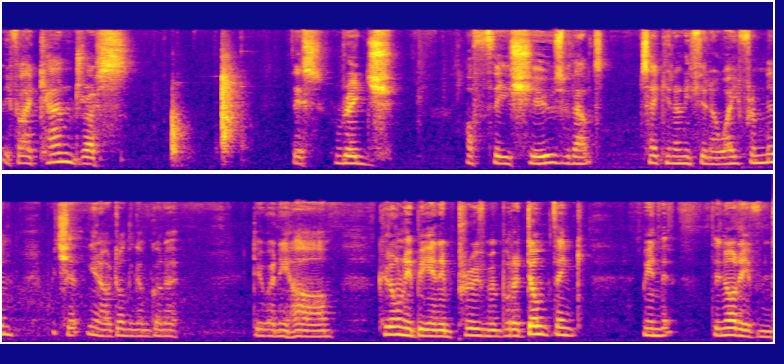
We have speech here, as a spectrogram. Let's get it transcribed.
if I can dress this ridge off these shoes without taking anything away from them which uh, you know I don't think I'm going to do any harm could only be an improvement, but I don't think, I mean, they're not even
